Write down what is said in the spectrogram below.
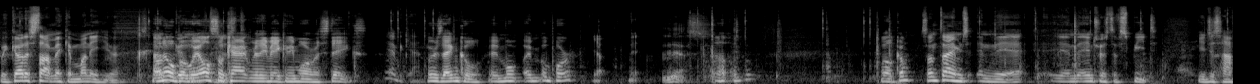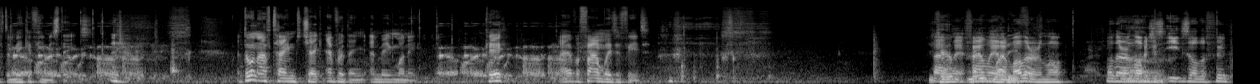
we got to start making money here. It's I know, but we also to can't really make any more mistakes. Yeah, we can. Where's Enko? In, eh, Mo- eh, in Impor? Yep. Yes. Oh, Welcome. Sometimes, in the eh, in the interest of speed, you just have to make a few mistakes. I don't have time to check everything and make money. Okay, I have a family to feed. You Family, can't family make and a mother-in-law. Mother-in-law uh, just eats all the food.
